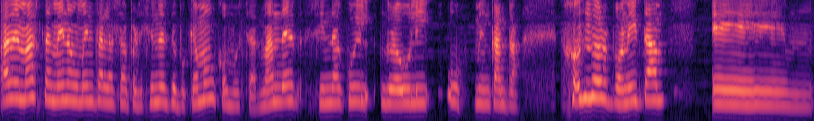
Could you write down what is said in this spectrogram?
Además, también aumentan las apariciones de Pokémon como Charmander, Cyndaquil, Growly, uh, me encanta, Hondor, Bonita, eh,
